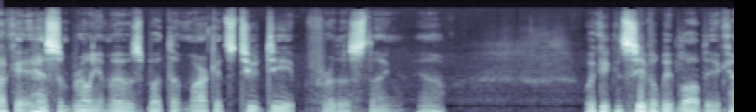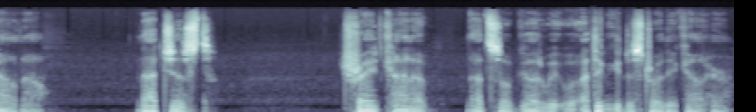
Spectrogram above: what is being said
Okay, it has some brilliant moves, but the market's too deep for this thing. You know, we could conceivably blow up the account now, not just trade kind of not so good. We, I think we could destroy the account here.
